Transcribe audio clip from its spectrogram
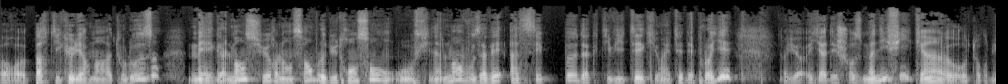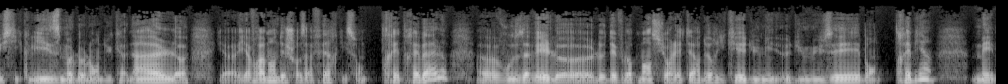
euh, particulièrement à Toulouse, mais également sur l'ensemble du tronçon, où finalement vous avez assez peu d'activités qui ont été déployées. Il y a, des choses magnifiques hein, autour du cyclisme, le long du canal, il y, a, vraiment des choses à faire qui sont très très belles. Euh, vous avez le, développement sur les terres de Riquet du, du musée, bon, très bien, mais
